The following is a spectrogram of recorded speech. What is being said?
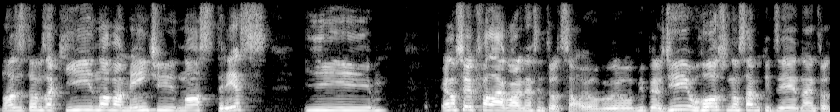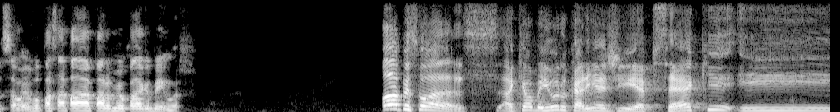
nós estamos aqui novamente, nós três, e eu não sei o que falar agora nessa introdução. Eu, eu me perdi, o host não sabe o que dizer na introdução. Eu vou passar a palavra para o meu colega Benhur. Olá, pessoas! Aqui é o Benhur, o carinha de AppSec, e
